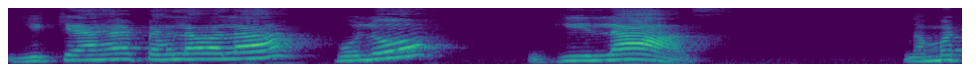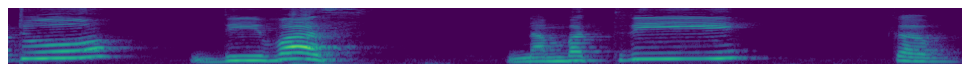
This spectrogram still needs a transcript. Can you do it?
ये क्या है पहला वाला? बोलो, गिलास। नंबर टू दिवस। नंबर थ्री कब?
